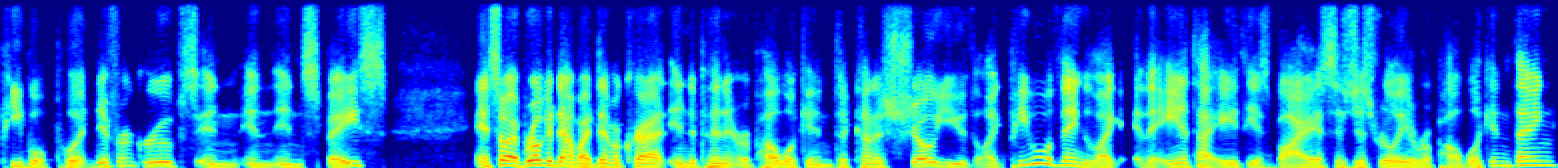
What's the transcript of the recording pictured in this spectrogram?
people put different groups in in in space. And so I broke it down by Democrat, Independent, Republican to kind of show you that like people think like the anti-atheist bias is just really a Republican thing.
